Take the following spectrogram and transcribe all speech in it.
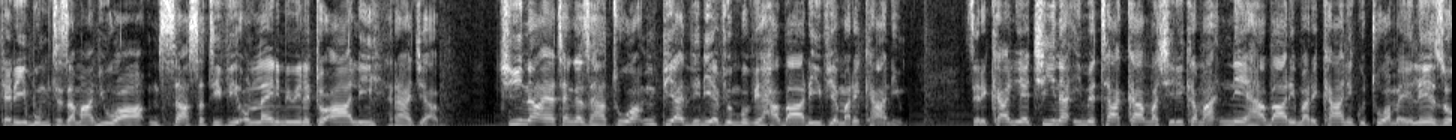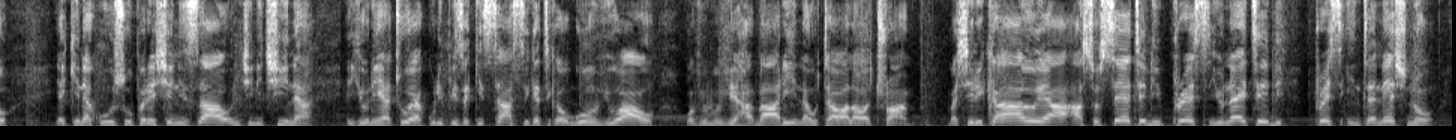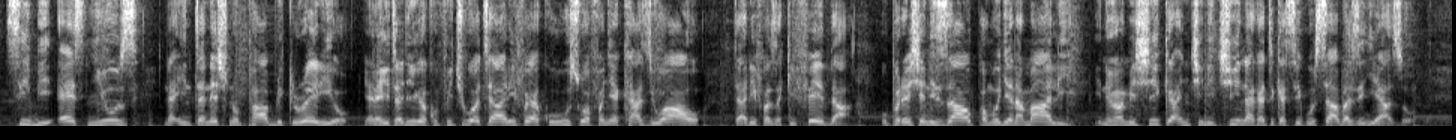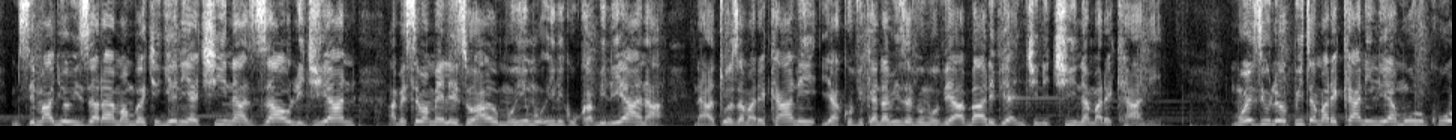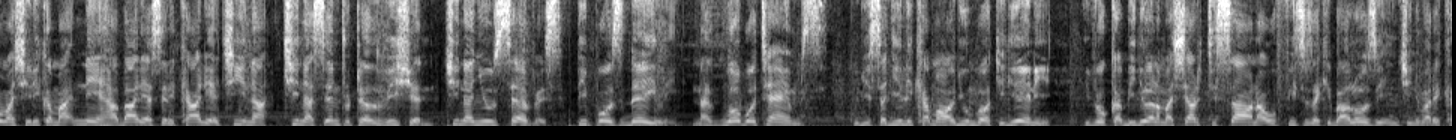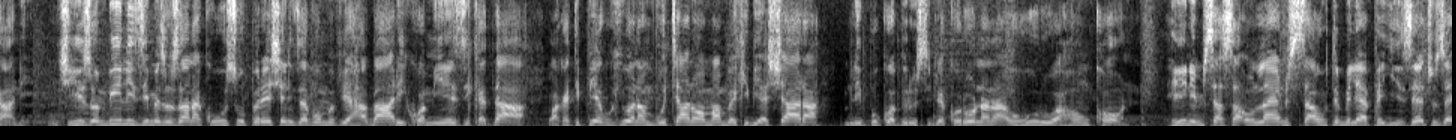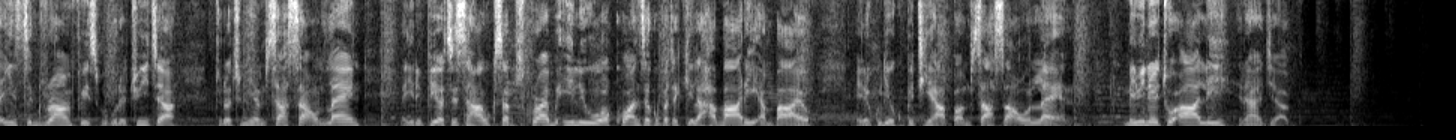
Karibu mtazamaji wa Msasa TV Online, mimi naitwa Ali Rajab. China yatangaza hatua mpya dhidi ya vyombo vya habari vya Marekani. Serikali ya China imetaka mashirika manne ya habari Marekani kutoa maelezo ya kina kuhusu operesheni zao nchini China, ikiwa ni hatua ya kulipiza kisasi katika ugomvi wao wa vyombo vya habari na utawala wa Trump. Mashirika hayo ya Associated Press, United Press International, CBS News na International Public Radio yanahitajika kufichua taarifa ya kuhusu wafanyakazi wao, taarifa za kifedha, operesheni zao pamoja na mali inayohamishika nchini China katika siku saba zijazo. Msemaji wa Wizara ya Mambo ya Kigeni ya China, Zhao Lijian, amesema maelezo hayo muhimu ili kukabiliana na hatua za Marekani ya kuvikandamiza vyombo vya habari vya nchini China Marekani. Mwezi uliopita Marekani iliamuru kuwa mashirika manne ya habari ya serikali ya China, China Central Television, China News Service, People's Daily na Global Times kujisajili kama wajumbe wa kigeni, hivyo kukabiliwa na masharti sawa na ofisi za kibalozi nchini Marekani. Nchi hizo mbili zimezozana kuhusu operesheni za vyombo vya habari kwa miezi kadhaa, wakati pia kukiwa na mvutano wa mambo ya kibiashara, mlipuko wa virusi vya korona na uhuru wa Hong Kong. Hii ni Msasa Online. Usisahau kutembelea peji zetu za Instagram, Facebook na Twitter, tunatumia Msasa Online, lakini pia usisahau kusubscribe ili uwe wa kwanza kupata kila habari ambayo inakuja kupitia hapa Msasa Online. Mimi naitwa Ali Rajab.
